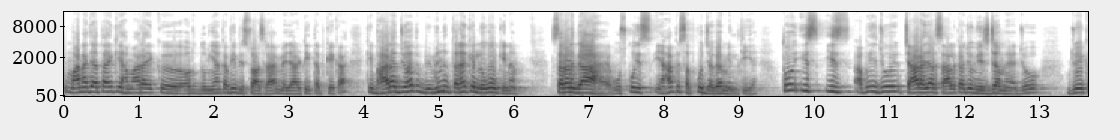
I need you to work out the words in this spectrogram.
माना जाता है कि हमारा एक, और दुनिया का भी विश्वास रहा है मेजॉरिटी तबके का, कि भारत जो है तो विभिन्न तरह के लोगों की ना शरणगाह है, उसको इस, यहाँ पे सबको जगह मिलती है। तो इस इस, अब ये जो चार हज़ार साल का जो विजडम है, जो जो एक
